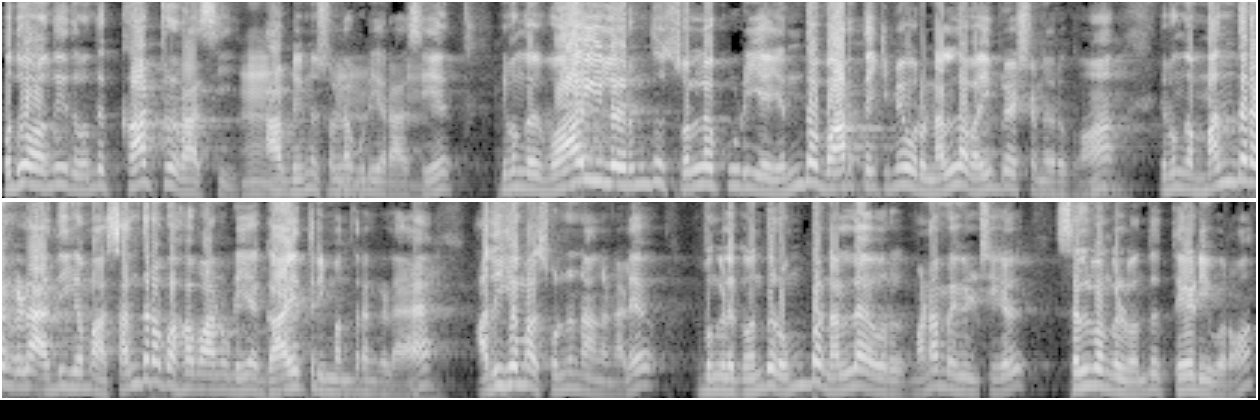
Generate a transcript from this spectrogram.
பொதுவா வந்து இது வந்து காற்று ராசி. அப்படின்னு சொல்லக்கூடிய ராசி. இவங்க வாயிலிருந்து சொல்லக்கூடிய எந்த வார்த்தைக்குமே ஒரு நல்ல வைப்ரேஷன் இருக்கும். இவங்க மந்திரங்களை அதிகமா சந்திர பகவானுடைய காயத்ரி மந்திரங்களை அதிகமா சொன்னாங்கனாலே இவங்களுக்கு வந்து ரொம்ப நல்ல ஒரு மன மகிழ்ச்சிகள் செல்வங்கள் வந்து தேடி வரும்.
